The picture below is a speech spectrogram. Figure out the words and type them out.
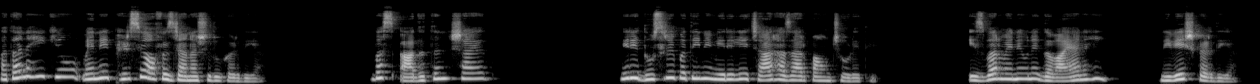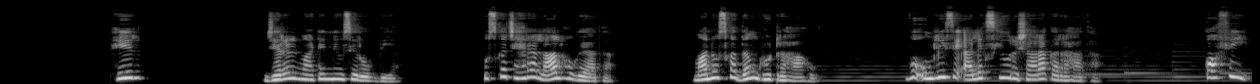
पता नहीं क्यों मैंने फिर से ऑफ़िस जाना शुरू कर दिया। बस आदतन शायद। मेरे दूसरे पति ने मेरे लिए चार हज़ार पाउंड छोड़े थे। इस बार मैंने उन्हें गवाया नहीं, निवेश कर दिया। फिर जेरल मार्टिन ने उसे रोक दिया। उसका चेहरा लाल हो गया था। मानो उसका दम घुट रहा हो। वो उंगली से एलेक्स की ओर इशारा कर रहा था। कॉफ़ी!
